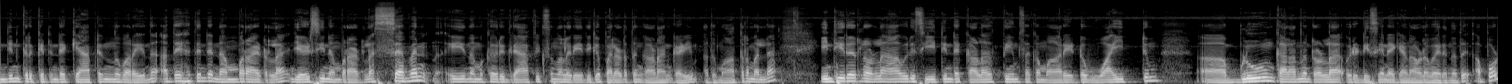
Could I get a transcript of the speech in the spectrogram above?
ഇന്ത്യൻ ക്രിക്കറ്റിന്റെ ക്യാപ്റ്റൻ എന്ന് പറയുന്ന അദ്ദേഹത്തിന്റെ നമ്പറായിട്ടുള്ള ജേഴ്സി നമ്പറായിട്ടുള്ള സെവൻ ഈ നമുക്ക് ഒരു ഗ്രാഫിക്സ് എന്നുള്ള രീതിക്ക് പലയിടത്തും കാണാൻ കഴിയും. അതുമാത്രമല്ല ഇന്റീരിയറിലുള്ള ആ ഒരു സീറ്റിന്റെ കളർ തീംസ് ഒക്കെ മാറിയിട്ട് വൈറ്റും ബ്ലൂവും കലർന്നിട്ടുള്ള ഒരു ഡിസൈനൊക്കെയാണ് അവിടെ വരുന്നത്. അപ്പോൾ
